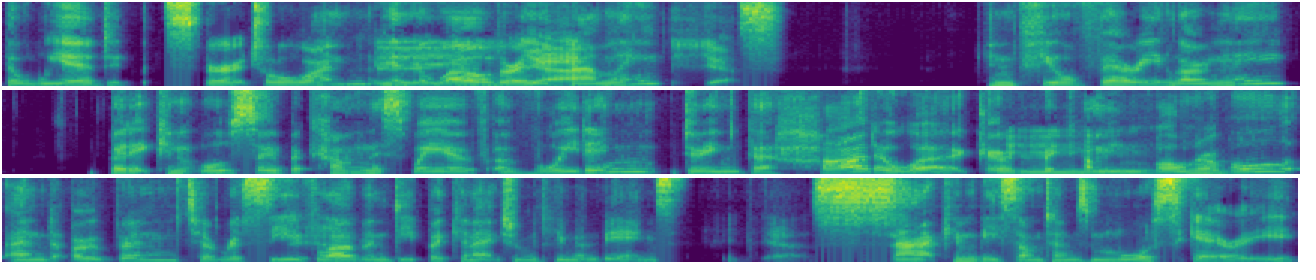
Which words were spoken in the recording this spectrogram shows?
the weird spiritual one in the Mm, world or in yeah. the family Yes. can feel very lonely but it can also become this way of avoiding doing the harder work of becoming Mm. vulnerable and open to receive love and deeper connection with human beings Yes. that can be sometimes more scary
